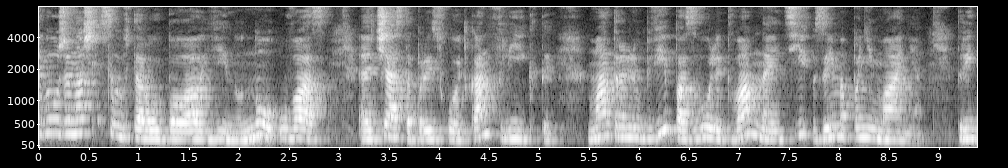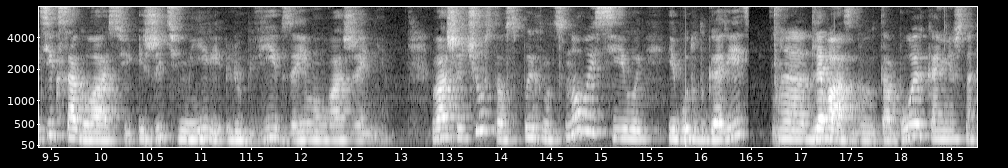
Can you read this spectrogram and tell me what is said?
вы уже нашли свою вторую половину, но у вас э, часто происходят конфликты, мантра любви позволит вам найти взаимопонимание, прийти к согласию и жить в мире любви, взаимоуважения. Ваши чувства вспыхнут с новой силой и будут гореть э, для вас будут обоих конечно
